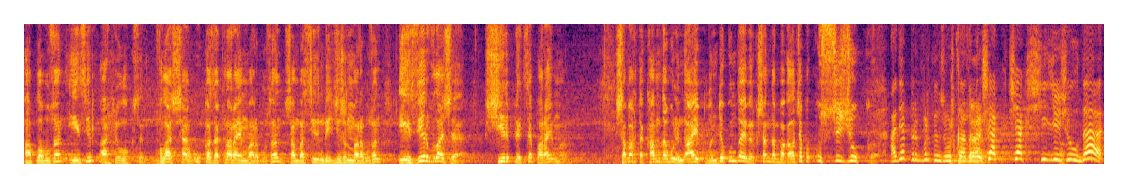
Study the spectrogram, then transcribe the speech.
Апла бузан эзир археолог сен. Влаш ша у казаклар бар бузан, шамба сиринбей жижын мара бузан, эзир влаша шириплетсе парайман. Шабақта камда булин айыплын де кундай бер кшандан багала чапыр уссы жук. Аде бір біртін жуышқа бар. Шак, шак шиде жылда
